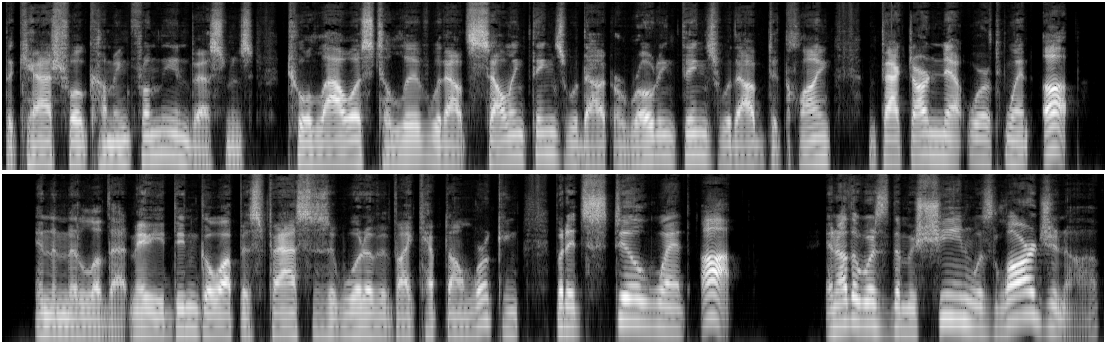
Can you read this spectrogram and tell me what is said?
the cash flow coming from the investments to allow us to live without selling things, without eroding things, without decline. In fact, our net worth went up in the middle of that. Maybe it didn't go up as fast as it would have if I kept on working, but it still went up. In other words, the machine was large enough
